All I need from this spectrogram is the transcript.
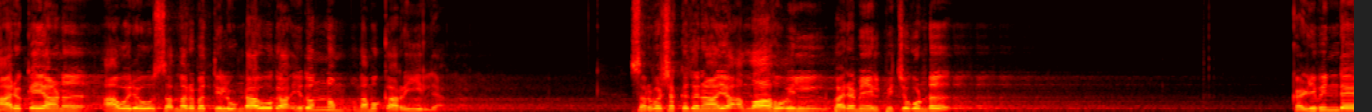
ആരൊക്കെയാണ് ആ ഒരു സന്ദർഭത്തിൽ ഉണ്ടാവുക? ഇതൊന്നും നമുക്കറിയില്ല. സർവശക്തനായ അള്ളാഹുവിൽ ഭരമേൽപ്പിച്ചുകൊണ്ട് കഴിവിന്റെ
